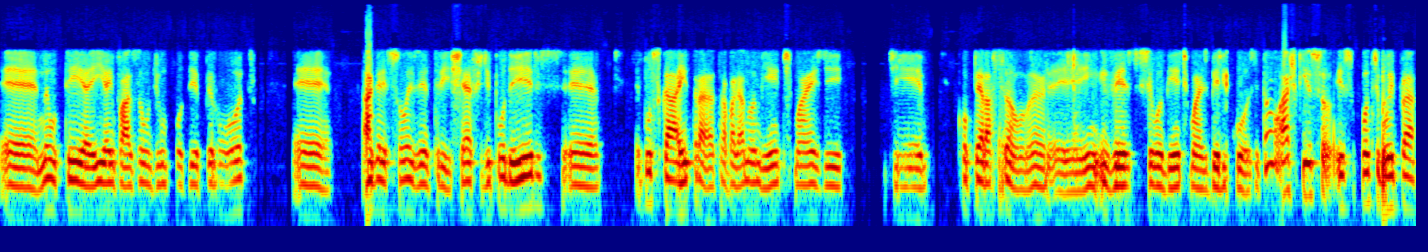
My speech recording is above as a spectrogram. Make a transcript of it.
é, não ter aí a invasão de um poder pelo outro, é, agressões entre chefes de poderes, é, buscar aí tra trabalhar num ambiente mais de, de cooperação, né, em, em, vez de ser um ambiente mais belicoso. Então, acho que isso, isso contribui para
